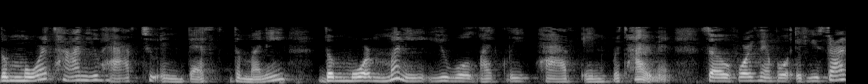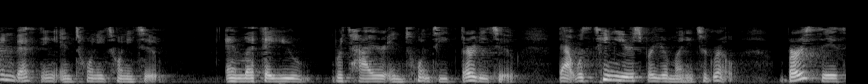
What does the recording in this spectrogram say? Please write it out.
The more time you have to invest the money, the more money you will likely have in retirement. So for example, if you start investing in 2022 and let's say you retire in 2032, that was 10 years for your money to grow. Versus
